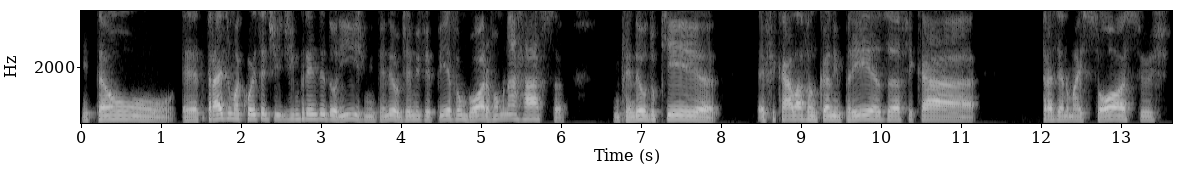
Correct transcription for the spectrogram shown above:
Então, é, traz uma coisa de, de empreendedorismo, entendeu? De MVP, vamos embora, vamos na raça, entendeu? Do que é ficar alavancando empresa, ficar trazendo mais sócios.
